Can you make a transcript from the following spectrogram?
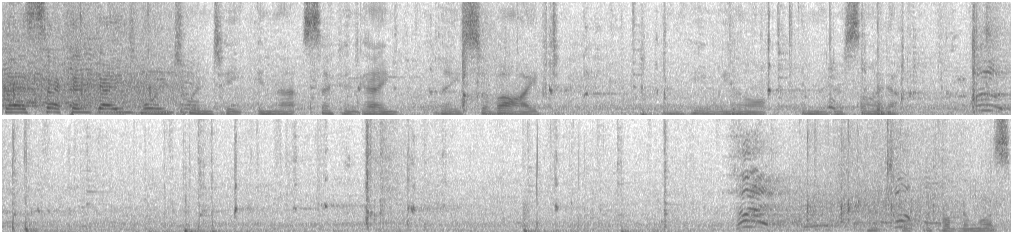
their second game point. 20 in that second game. They survived. And here we are in the decider. That's what the problem was.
